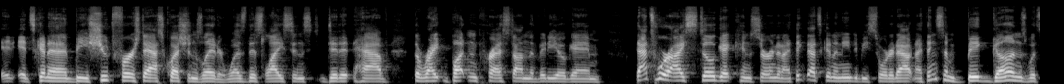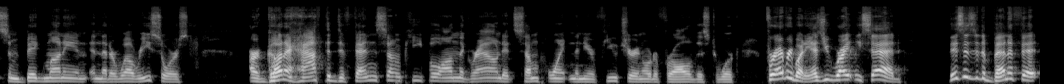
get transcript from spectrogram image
it, it's going to be shoot first, ask questions later. Was this licensed? Did it have the right button pressed on the video game?" That's where I still get concerned, and I think that's going to need to be sorted out. And I think some big guns with some big money and, and that are well resourced are going to have to defend some people on the ground at some point in the near future in order for all of this to work for everybody. As you rightly said, this is a benefit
